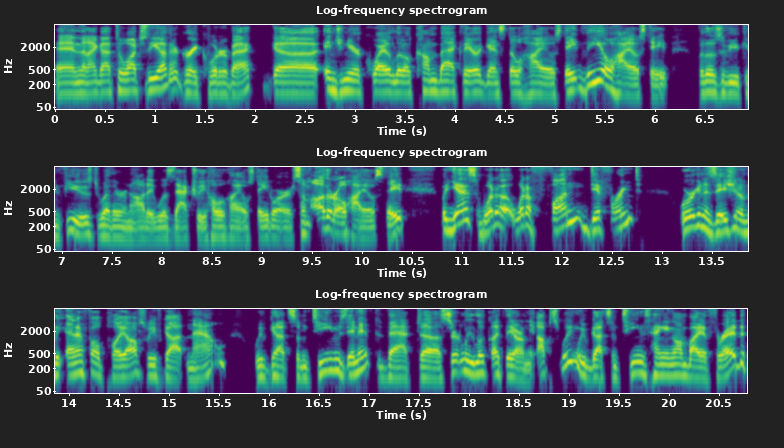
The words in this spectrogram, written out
And then I got to watch the other great quarterback uh, engineer quite a little comeback there against Ohio State, the Ohio State. For those of you confused whether or not it was actually Ohio State or some other Ohio State, but yes, what a what a fun, different organization of the NFL playoffs we've got now. We've got some teams in it that uh, certainly look like they are on the upswing. We've got some teams hanging on by a thread,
